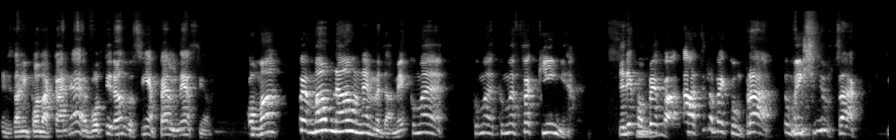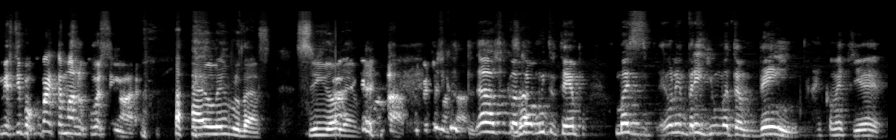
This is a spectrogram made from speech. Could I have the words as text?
ele está limpando a carne, ah, eu vou tirando assim a pele, né, senhor? Com mão? Com mão não, né, madame? É com uma, com uma, com uma faquinha. Ele comprei e fala, ah, você não vai comprar? Eu enche o saco. Mas, tipo, vai tomar no cu a senhora. eu lembro dessa. Sim, eu lembro. Não, acho que eu há muito tempo. Mas eu lembrei de uma também. Ai, como é que é?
